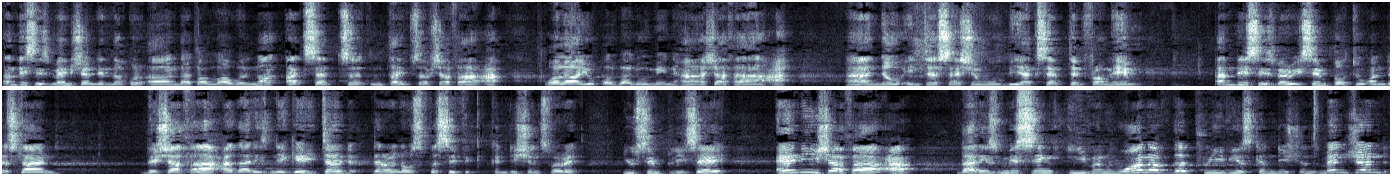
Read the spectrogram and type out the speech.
And this is mentioned in the Quran that Allah will not accept certain types of shafa'a. وَلَا يُقْبَلُ مِنْهَا شَفَاعَةً And no intercession will be accepted from Him. And this is very simple to understand. The shafa'a that is negated, there are no specific conditions for it. You simply say, any shafa'a that is missing even one of the previous conditions mentioned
